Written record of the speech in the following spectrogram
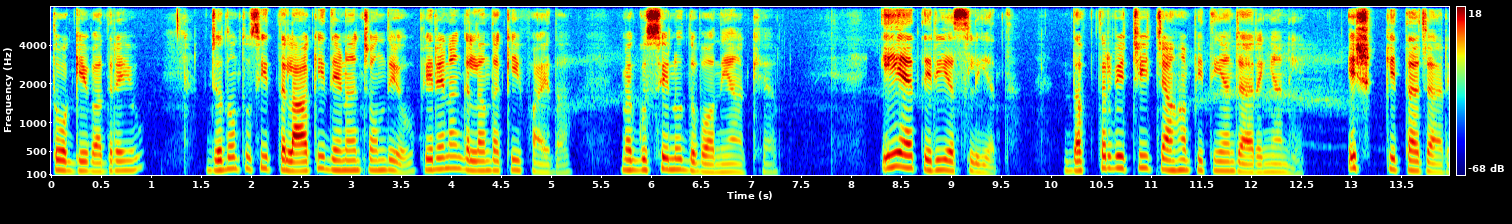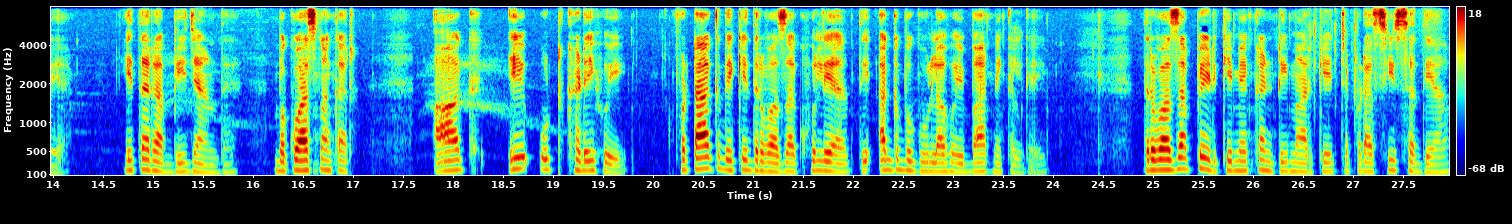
ਤੋਂ ਅੱਗੇ ਵਧ ਰਹੇ ਹੋ। ਜਦੋਂ ਤੁਸੀਂ ਤਲਾਕ ਹੀ ਦੇਣਾ ਚਾਹੁੰਦੇ ਹੋ, ਫਿਰ ਇਹਨਾਂ ਗੱਲਾਂ ਦਾ ਕੀ ਫਾਇਦਾ? ਮੈਂ ਗੁੱਸੇ ਨੂੰ ਦਬਾਉਂਦਿਆਂ ਆਖਿਆ, ਇਹ ਹੈ ਤੇਰੀ ਅਸਲੀਅਤ। ਦਫ਼ਤਰ ਵਿੱਚ ਹੀ ਚਾਹਾਂ ਪੀਤੀਆਂ ਜਾ ਰਹੀਆਂ ਨੇ, ਇਸ਼ਕ ਕੀਤਾ ਜਾ ਰਿਹਾ ਹੈ। ਇਹ ਤਾਂ ਰੱਬ ਹੀ ਜਾਣਦਾ ਹੈ। ਬਕਵਾਸ ਨਾ ਕਰ। ਆਖ, ਇਹ ਉੱਠ ਖੜੇ ਹੋਏ, ਫਟਾਕ ਦੇ ਕੇ ਦਰਵਾਜ਼ਾ ਖੋਲ੍ਹਿਆ ਤੇ ਅੱਗ ਬਗੂਲਾ ਹੋਏ ਬਾਹਰ ਨਿਕਲ ਗਏ। ਦਰਵਾਜ਼ਾ ਭੇੜ ਕੇ ਮੈਂ ਘੰਟੀ ਮਾਰ ਕੇ ਚਪੜਾਸੀ ਸੱਦਿਆ।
